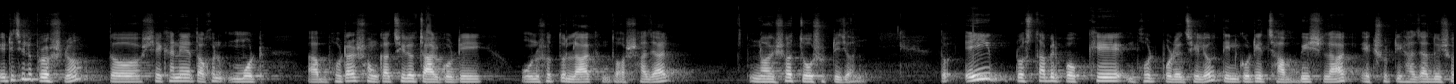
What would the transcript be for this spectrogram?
এটি ছিল প্রশ্ন। তো সেখানে তখন মোট ভোটার সংখ্যা ছিল চার কোটি উনসত্তর লাখ দশ হাজার নয়শো চৌষট্টি জন। তো এই প্রস্তাবের পক্ষে ভোট পড়েছিল তিন কোটি ছাব্বিশ লাখ একষট্টি হাজার দুইশো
